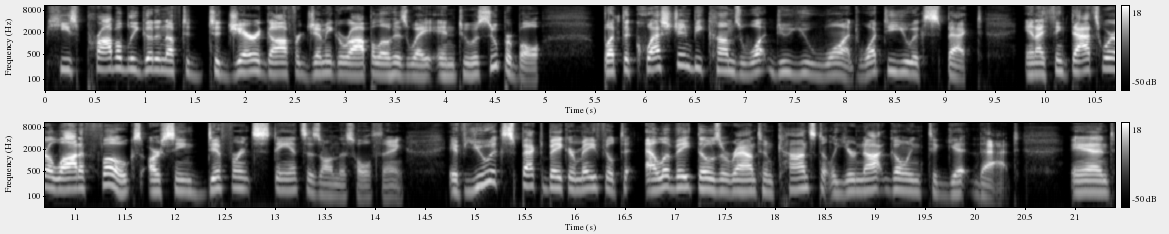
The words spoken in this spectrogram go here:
he's probably good enough to to Jared Goff or Jimmy Garoppolo his way into a Super Bowl. But the question becomes what do you want? What do you expect? And I think that's where a lot of folks are seeing different stances on this whole thing. If you expect Baker Mayfield to elevate those around him constantly, you're not going to get that. And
